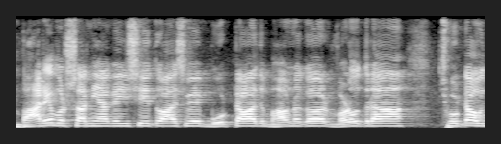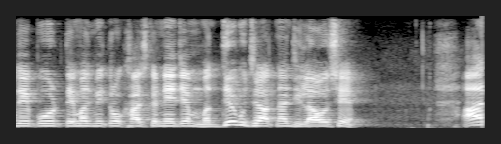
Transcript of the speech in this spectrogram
ભારે વરસાદની આગાહી છે. તો આ સિવાય બોટાદ, ભાવનગર, વડોદરા છોટાઉદેપુર તેમજ મિત્રો ખાસ કરીને જે મધ્ય ગુજરાતના જિલ્લાઓ છે, આ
